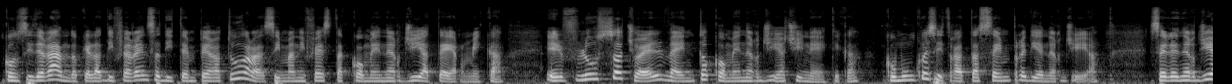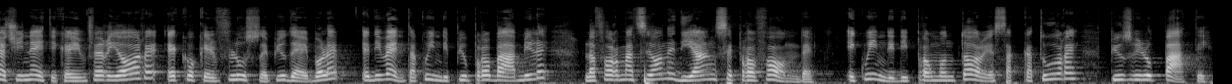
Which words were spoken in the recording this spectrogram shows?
considerando che la differenza di temperatura si manifesta come energia termica e il flusso, cioè il vento, come energia cinetica. Comunque si tratta sempre di energia. Se l'energia cinetica è inferiore, ecco che il flusso è più debole e diventa quindi più probabile la formazione di anse profonde e quindi di promontori e saccature più sviluppati,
